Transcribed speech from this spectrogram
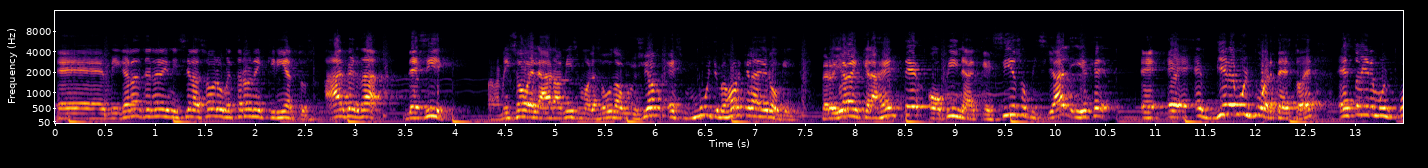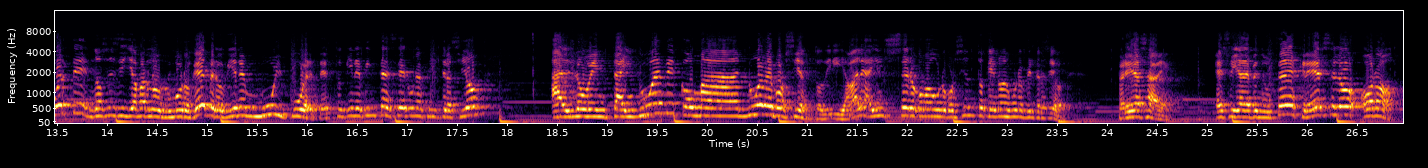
Eh, mis ganas de tener inicial a sobre aumentaron en 500. Ah, es verdad. Decir, para mí Sobel ahora mismo la segunda evolución es mucho mejor que la de Rocky. Pero ya ven que la gente opina que sí es oficial y es que eh, viene muy fuerte esto, ¿eh? Esto viene muy fuerte, no sé si llamarlo rumor o qué, pero viene muy fuerte. Esto tiene pinta de ser una filtración al 99,9% diría, ¿vale? Hay un 0,1% que no es una filtración. Pero ya saben, eso ya depende de ustedes, creérselo o no.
